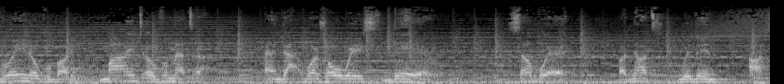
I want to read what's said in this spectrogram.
brain over body, mind over matter. and that was always there, somewhere, but not within us.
